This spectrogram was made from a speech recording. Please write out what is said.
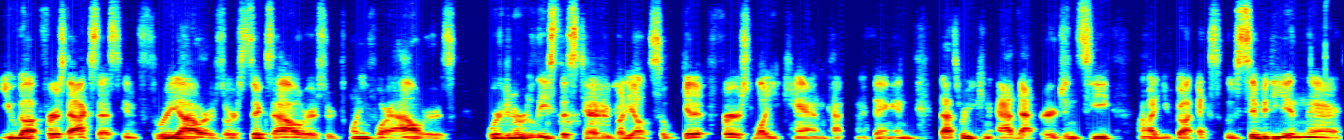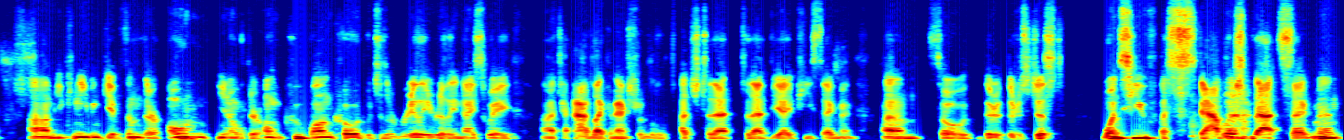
you got first access in three hours or six hours or 24 hours. We're going to release this to everybody else. So get it first while you can, kind of thing. And that's where you can add that urgency. Uh, you've got exclusivity in there. Um, you can even give them their own, you know, their own coupon code, which is a really, really nice way uh, to add like an extra little touch to that to that VIP segment. Um, so there, there's just once you've established that segment,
